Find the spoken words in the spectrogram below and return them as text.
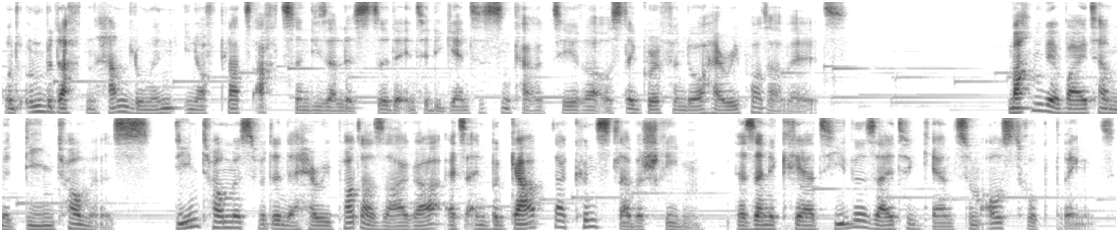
und unbedachten Handlungen ihn auf Platz 18 dieser Liste der intelligentesten Charaktere aus der Gryffindor Harry Potter Welt. Machen wir weiter mit Dean Thomas. Dean Thomas wird in der Harry Potter Saga als ein begabter Künstler beschrieben, der seine kreative Seite gern zum Ausdruck bringt.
